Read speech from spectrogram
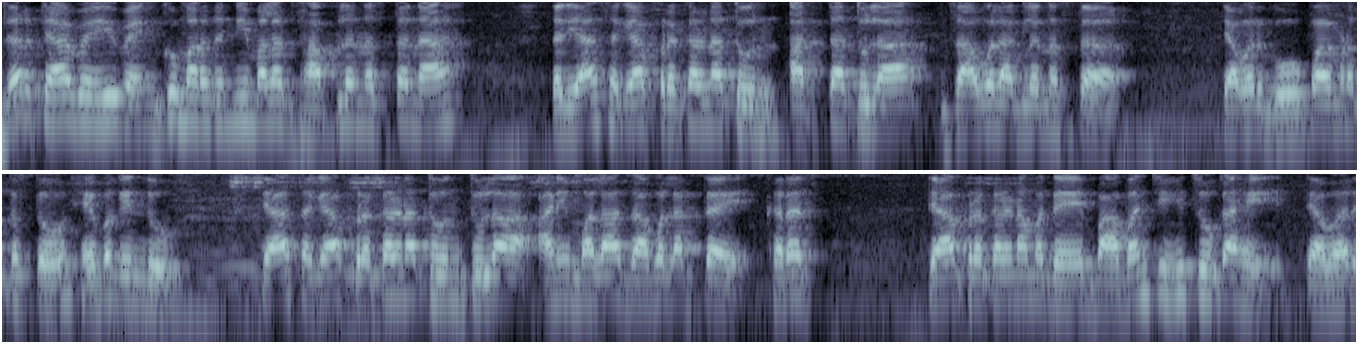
जर त्यावेळी व्यंकू महाराजांनी मला झापलं नसतं ना तर या सगळ्या प्रकरणातून आत्ता तुला जावं लागलं नसतं. त्यावर गोपाळ म्हणत असतो हे बघ इंदू त्या सगळ्या प्रकरणातून तुला आणि मला जावं लागतंय. खरंच त्या प्रकरणामध्ये बाबांची ही चूक आहे. त्यावर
